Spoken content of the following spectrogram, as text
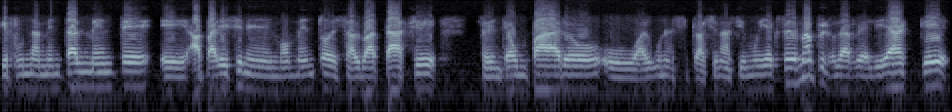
que fundamentalmente eh, aparecen en el momento de salvataje frente a un paro o alguna situación así muy extrema, pero la realidad es que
